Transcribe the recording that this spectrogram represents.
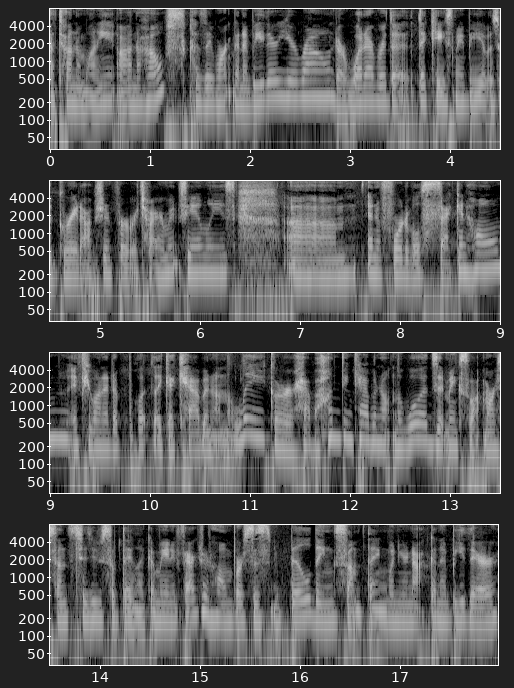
a ton of money on a house because they weren't going to be there year round or whatever the the case may be. It was a great option for retirement families, um, an affordable second home if you wanted to put like a cabin on the lake or have a hunting cabin out in the woods. It makes a lot more sense to do something like a manufactured home versus building something when you're not going to be there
